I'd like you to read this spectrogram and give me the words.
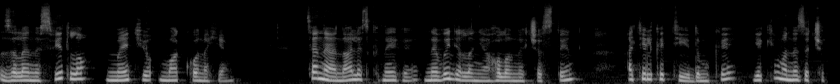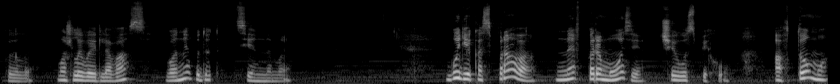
Зелене світло Меттю МакКонахі. Це не аналіз книги, не виділення головних частин, а тільки ті думки, які мене зачепили. Можливо, і для вас вони будуть цінними. Будь-яка справа не в перемозі чи успіху, а в тому,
